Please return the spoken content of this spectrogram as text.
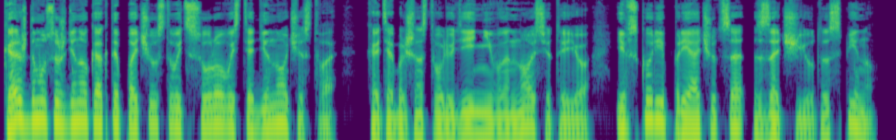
каждому суждено как-то почувствовать суровость одиночества, хотя большинство людей не выносят ее и вскоре прячутся за чью-то спину.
